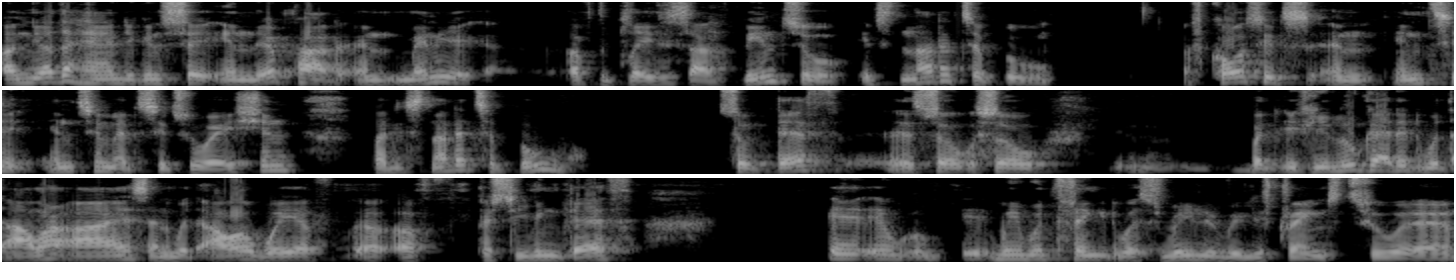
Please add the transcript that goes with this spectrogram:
on the other hand, you can say in their part, and many of the places I've been to, it's not a taboo. Of course, it's an inti- intimate situation, but it's not a taboo. so death uh, so so but if you look at it with our eyes and with our way of of perceiving death it, it, we would think it was really really strange to, uh,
